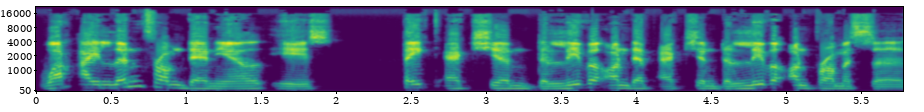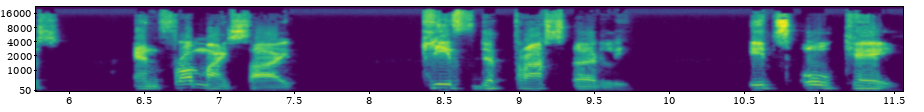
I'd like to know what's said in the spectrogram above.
What I learned from Daniel is take action, deliver on that action, deliver on promises, and from my side, give the trust early. It's okay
